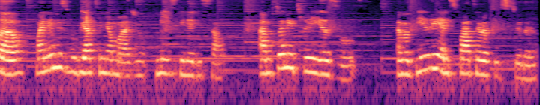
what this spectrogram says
Hello, my name is Rubiato Nhamajo, Miss Guinea-Bissau. I'm 23 years old. I'm a beauty and spa therapy student.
